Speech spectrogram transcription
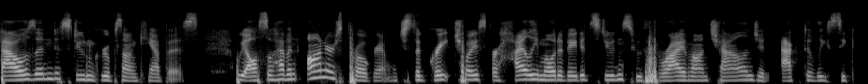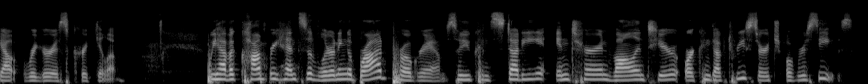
thousand student groups on campus. We also have an honors program, which is a great choice for highly motivated students who thrive on challenge and actively seek out rigorous curriculum. We have a comprehensive learning abroad program, so you can study, intern, volunteer, or conduct research overseas.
